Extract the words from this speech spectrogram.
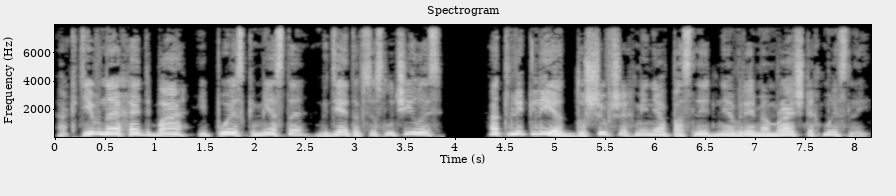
Активная ходьба и поиск места, где это все случилось, отвлекли от душивших меня последнее время мрачных мыслей.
